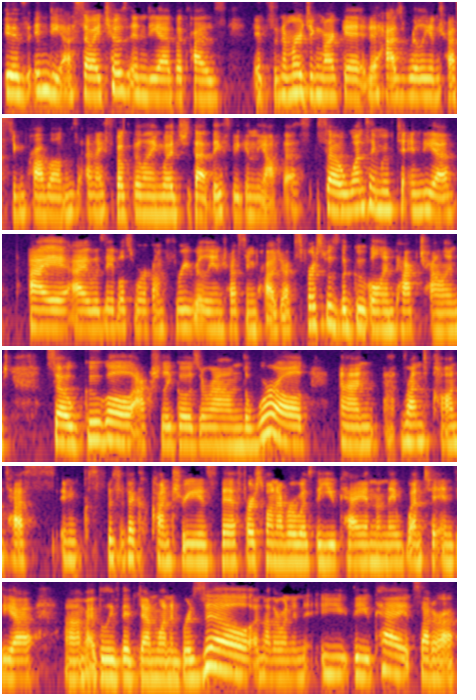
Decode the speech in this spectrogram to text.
is India. So I chose India because it's an emerging market, it has really interesting problems, and I spoke the language that they speak in the office. So once I moved to India, I, I, was able to work on three really interesting projects. First was the Google Impact Challenge. So, Google actually goes around the world and runs contests in specific countries. The first one ever was the UK, and then they went to India. Um, I believe they've done one in Brazil, another one in the UK, etc.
